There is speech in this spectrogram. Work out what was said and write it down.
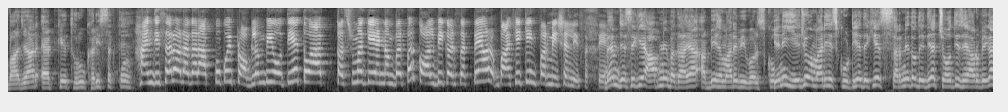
बाज़ार ऐप के थ्रू खरीद सकते हैं? हाँ जी सर और अगर आपको कोई प्रॉब्लम भी होती है तो आप कस्टमर केयर नंबर पर कॉल भी कर सकते हैं और बाकी की इंफॉर्मेशन ले सकते हैं। मैम जैसे कि आपने बताया अभी हमारे व्यूवर्स को यानी ये जो हमारी स्कूटी है देखिए सर ने तो दे दिया चौंतीस हज़ार रूपए का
